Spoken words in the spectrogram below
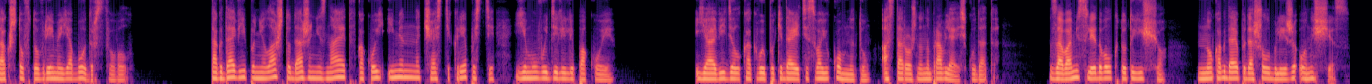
так что в то время я бодрствовал. Тогда Ви поняла, что даже не знает, в какой именно части крепости ему выделили покои. «Я видел, как вы покидаете свою комнату, осторожно направляясь куда-то. За вами следовал кто-то еще, но когда я подошел ближе, он исчез».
